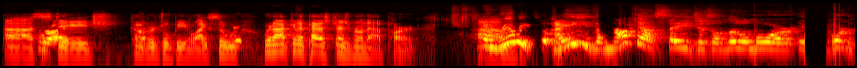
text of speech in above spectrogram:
uh, Right. stage coverage will be like, so we're not going to pass judgment on that part. And Um, really, to I- me, the knockout stage is a little more important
